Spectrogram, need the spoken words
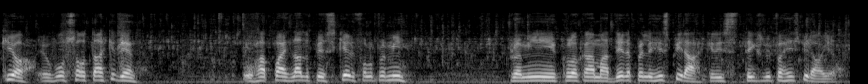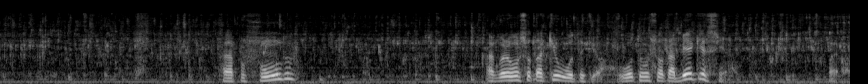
Aqui, ó, eu vou soltar aqui dentro. O rapaz lá do pesqueiro falou pra mim, pra mim colocar a madeira pra ele respirar, que eles têm que subir pra respirar, aí, ó. Vai pro fundo. Agora eu vou soltar aqui o outro aqui, ó. O outro eu vou soltar bem aqui assim, ó. Vai, ó.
